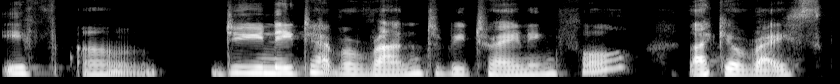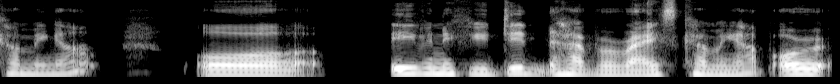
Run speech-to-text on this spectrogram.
If um, do you need to have a run to be training for, like a race coming up, or even if you didn't have a race coming up, or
